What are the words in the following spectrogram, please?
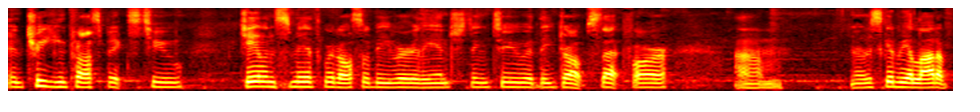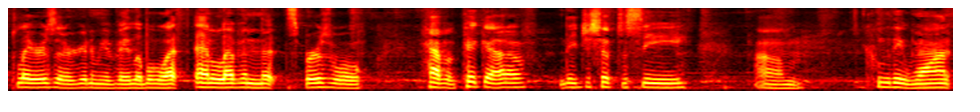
intriguing prospects too. Jalen Smith would also be really interesting too if they drops that far. Um, you know, there's going to be a lot of players that are going to be available at, at 11 that Spurs will have a pick out of. They just have to see um, who they want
